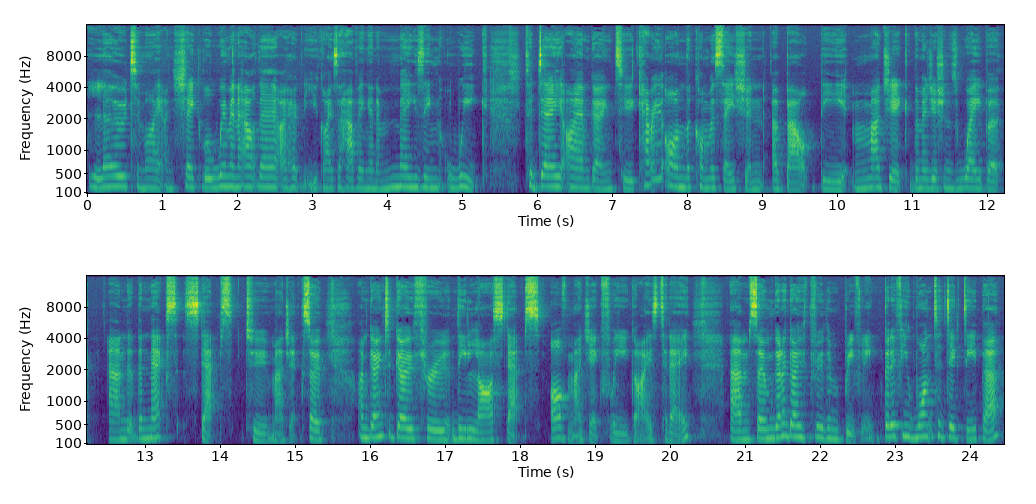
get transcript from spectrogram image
Hello to my unshakable women out there. I hope that you guys are having an amazing week. Today, I am going to carry on the conversation about the magic, the magician's way book, and the next steps to magic. So, I'm going to go through the last steps of magic for you guys today. Um, so, I'm going to go through them briefly. But if you want to dig deeper,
